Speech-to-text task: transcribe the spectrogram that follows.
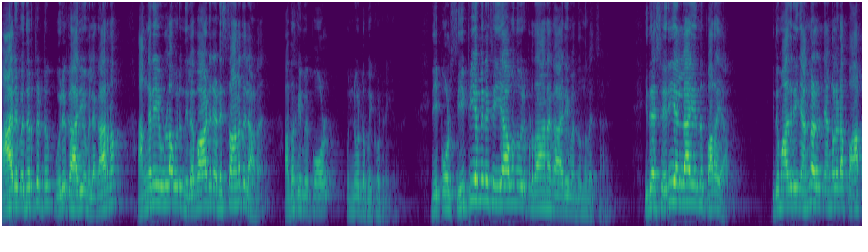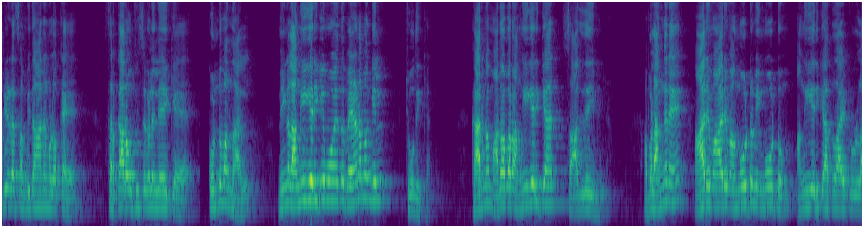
ആരും എതിർത്തിട്ടും ഒരു കാര്യവുമില്ല. കാരണം അങ്ങനെയുള്ള ഒരു നിലപാടിന്റെ അടിസ്ഥാനത്തിലാണ് അദ്ദേഹം ഇപ്പോൾ മുന്നോട്ട് പോയിക്കൊണ്ടിരിക്കുന്നത്. ഇനിയിപ്പോൾ സി പി എമ്മിന് ചെയ്യാവുന്ന ഒരു പ്രധാന കാര്യം എന്തെന്ന് വെച്ചാൽ ഇത് ശരിയല്ല എന്ന് പറയാം. ഇതുമാതിരി ഞങ്ങൾ ഞങ്ങളുടെ പാർട്ടിയുടെ സംവിധാനങ്ങളൊക്കെ സർക്കാർ ഓഫീസുകളിലേക്ക് കൊണ്ടുവന്നാൽ നിങ്ങൾ അംഗീകരിക്കുമോ എന്ന് വേണമെങ്കിൽ ചോദിക്കാം. കാരണം അതവർ അംഗീകരിക്കാൻ സാധ്യതയുമില്ല. അപ്പോൾ അങ്ങനെ ആരും ആരും അങ്ങോട്ടും ഇങ്ങോട്ടും അംഗീകരിക്കാത്തതായിട്ടുള്ള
